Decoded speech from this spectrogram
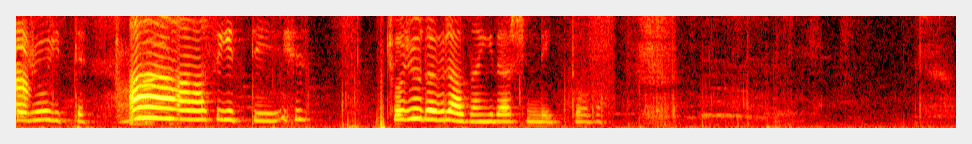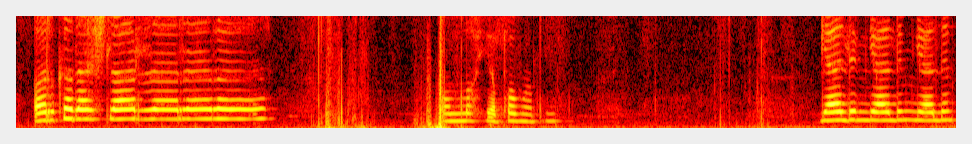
çocuğu gitti. Aa anası gitti. Çocuğu da birazdan gider şimdi gitti o da. Arkadaşlar ra, ra, ra. Allah yapamadım. Geldim geldim geldim.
